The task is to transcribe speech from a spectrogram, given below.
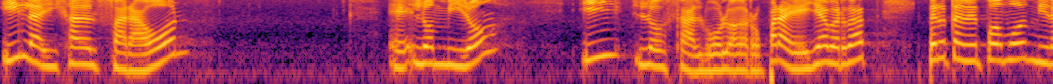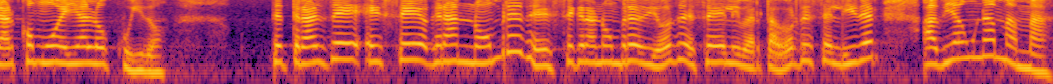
y la hija del faraón eh, lo miró y lo salvó, lo agarró para ella, ¿verdad? Pero también podemos mirar cómo ella lo cuidó detrás de ese gran nombre, de ese gran hombre de Dios, de ese libertador, de ese líder, había una mamá.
